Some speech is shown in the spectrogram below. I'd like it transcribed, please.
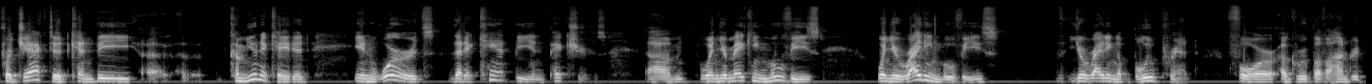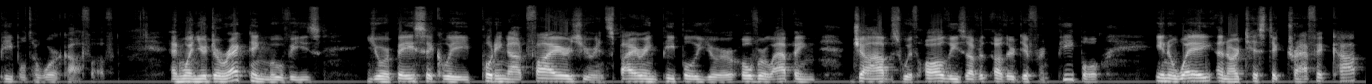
projected, can be uh, communicated in words that it can't be in pictures. Um, when you're making movies, when you're writing movies, you're writing a blueprint for a group of 100 people to work off of. And when you're directing movies, you're basically putting out fires, you're inspiring people, you're overlapping jobs with all these other, other different people. In a way, an artistic traffic cop.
